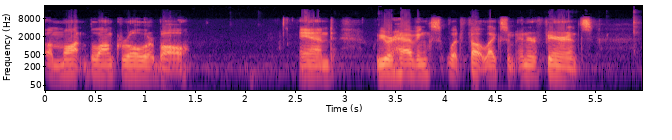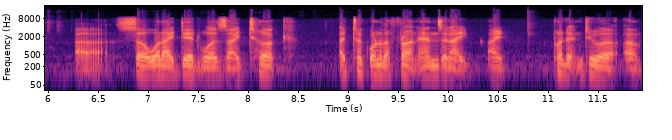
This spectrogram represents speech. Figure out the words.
a Mont Blanc roller ball, and we were having what felt like some interference. Uh, so what I did was I took I took one of the front ends and I I put it into a, a,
